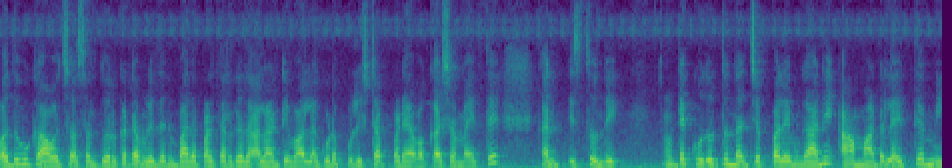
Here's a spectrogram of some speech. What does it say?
వధువు కావచ్చు అసలు దొరకటం లేదని బాధపడతారు కదా. అలాంటి వాళ్ళకు కూడా పులి స్టాప్ పడే అవకాశం అయితే కనిపిస్తుంది. అంటే కుదురుతుందని చెప్పలేము కానీ ఆ మాటలు అయితే మీ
